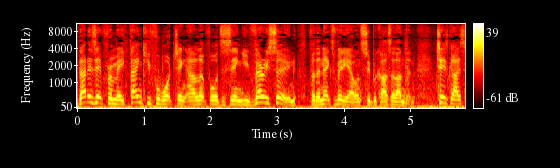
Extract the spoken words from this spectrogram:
that is it from me. Thank you for watching and I look forward to seeing you very soon for the next video on Supercars of London. Cheers, guys.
